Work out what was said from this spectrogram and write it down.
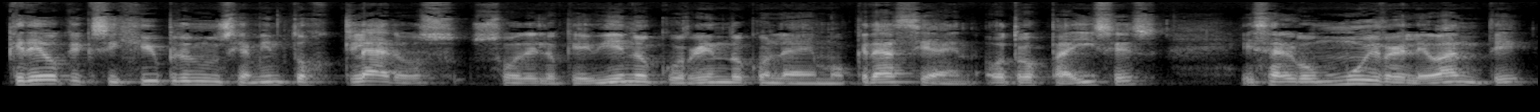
Creo que exigir pronunciamientos claros sobre lo que viene ocurriendo con la democracia en otros países es algo muy relevante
